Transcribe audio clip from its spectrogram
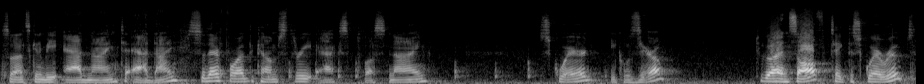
So that's going to be add 9 to add 9. So therefore, it becomes 3x plus 9 squared equals 0. To go ahead and solve, take the square root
